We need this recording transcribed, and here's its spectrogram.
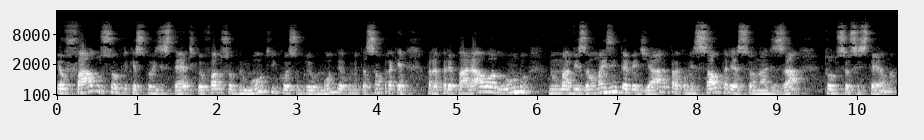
Eu falo sobre questões estéticas, eu falo sobre um monte de coisa, sobre um monte de argumentação para quê? Para preparar o aluno numa visão mais intermediária para começar a operacionalizar todo o seu sistema,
